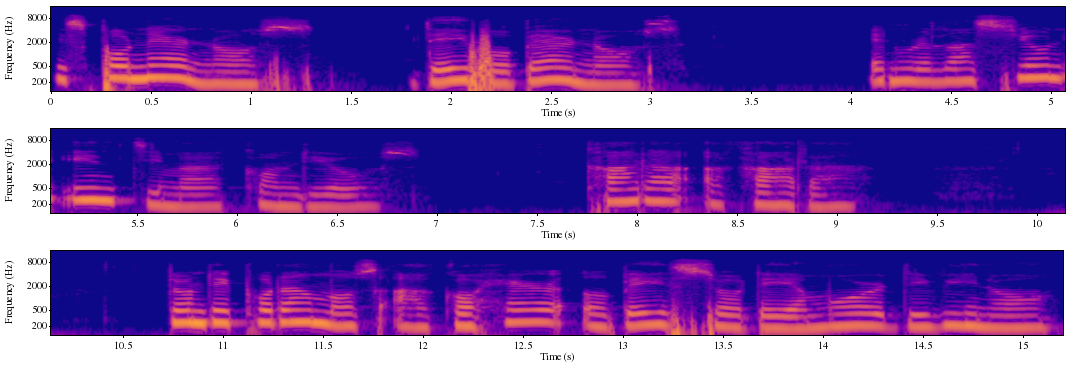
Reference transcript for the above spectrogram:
Es ponernos, devolvernos en relación íntima con Dios, cara a cara donde podamos acoger el beso de amor divino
